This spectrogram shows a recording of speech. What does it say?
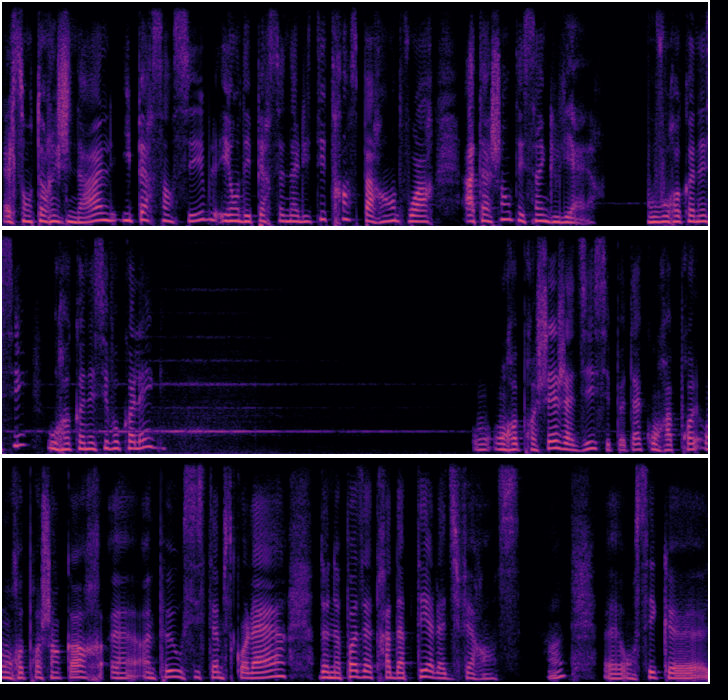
Elles sont originales, hypersensibles et ont des personnalités transparentes, voire attachantes et singulières. Vous vous reconnaissez ou reconnaissez vos collègues? on, reprochait jadis, et peut-être qu'on reproche encore euh, un peu au système scolaire de ne pas être adapté à la différence. Hein. Euh, on sait que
